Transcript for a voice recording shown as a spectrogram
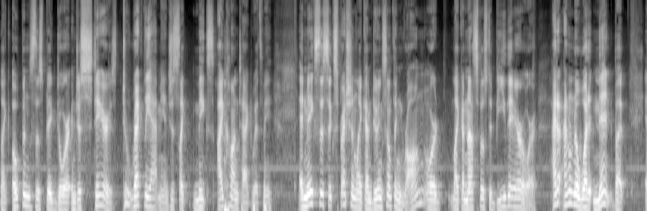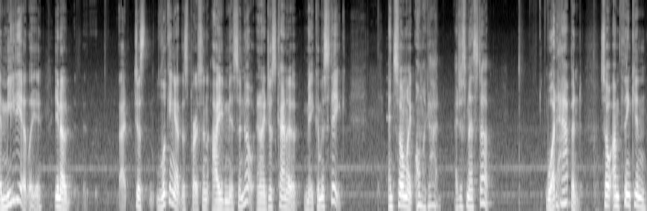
like opens this big door and just stares directly at me and just like makes eye contact with me and makes this expression like I'm doing something wrong or like I'm not supposed to be there or I don't, I don't know what it meant, but immediately, you know, I, just looking at this person, I miss a note and I just kind of make a mistake. And so I'm like, oh my God, I just messed up. What happened? So I'm thinking,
